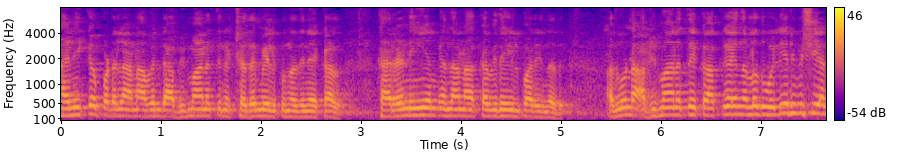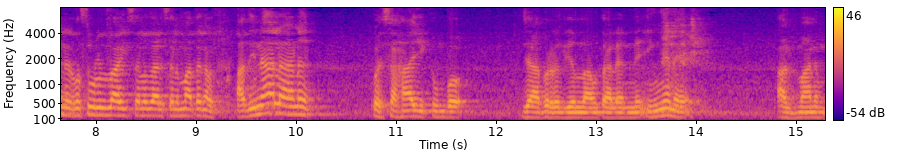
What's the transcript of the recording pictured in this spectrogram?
ഹനിക്കപ്പെടലാണ് അവന്റെ അഭിമാനത്തിന് ക്ഷതമേൽക്കുന്നതിനേക്കാൾ കരണീയം എന്നാണ് ആ കവിതയിൽ പറയുന്നത്. അതുകൊണ്ട് അഭിമാനത്തെ കാക്കുക എന്നുള്ളത് വലിയൊരു വിഷയമാണ്. റസൂലുള്ളാഹി സ്വല്ലല്ലാഹി അലൈഹി വസല്ലം തങ്ങൾ അതിനാലാണ് സഹായിക്കുമ്പോൾ ജാബിർ അലി അള്ളാഹു താല ഇങ്ങനെ അഭിമാനം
